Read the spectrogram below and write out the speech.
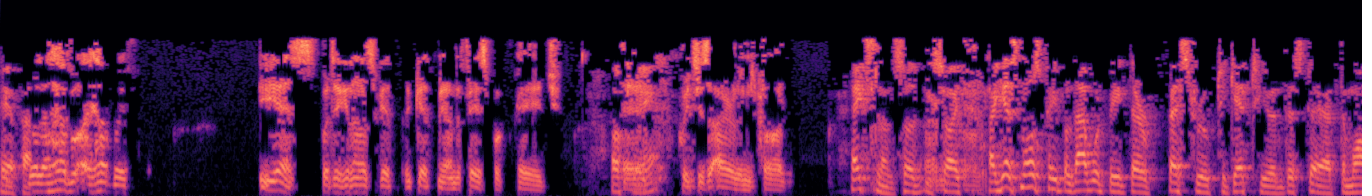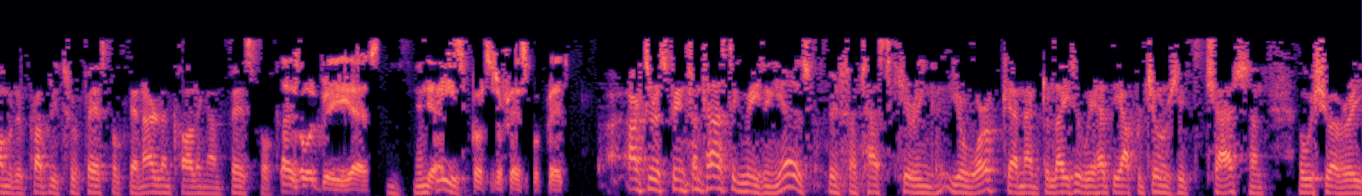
PayPal. Well, I have I have my yes, but they can also get get me on the Facebook page, okay, uh, which is Ireland Call. Excellent. So, so I, I, guess most people that would be their best route to get to you in this day at the moment is probably through Facebook. Then Ireland calling on Facebook. That would be yes. Indeed. Yes, go to the Facebook page. Arthur, it's been fantastic meeting you. It's been fantastic hearing your work, and I'm delighted we had the opportunity to chat. And I wish you every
